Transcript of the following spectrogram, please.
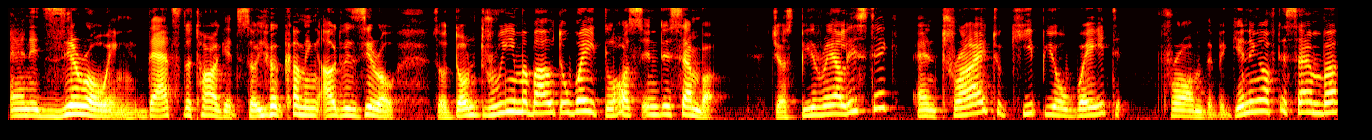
and it's zeroing. That's the target. So you're coming out with zero. So don't dream about a weight loss in December. Just be realistic and try to keep your weight from the beginning of December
